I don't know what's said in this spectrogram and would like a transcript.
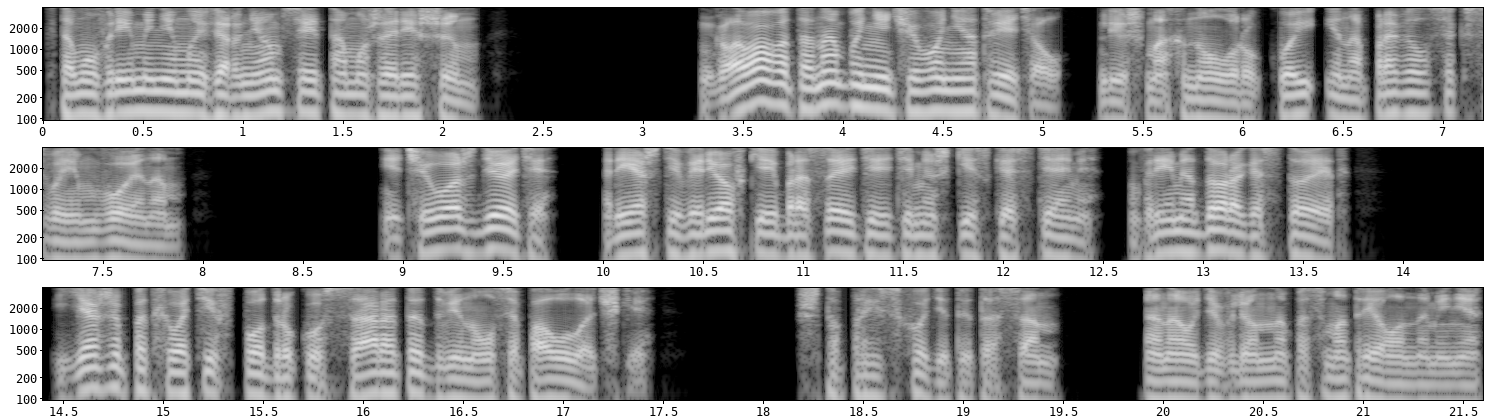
К тому времени мы вернемся и там уже решим». Глава Ватанабы ничего не ответил, лишь махнул рукой и направился к своим воинам. «И чего ждете? Режьте веревки и бросайте эти мешки с костями. Время дорого стоит. Я же, подхватив под руку Сарата, двинулся по улочке. «Что происходит, Итасан?» Она удивленно посмотрела на меня.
